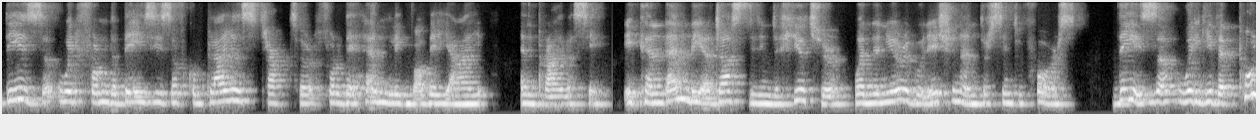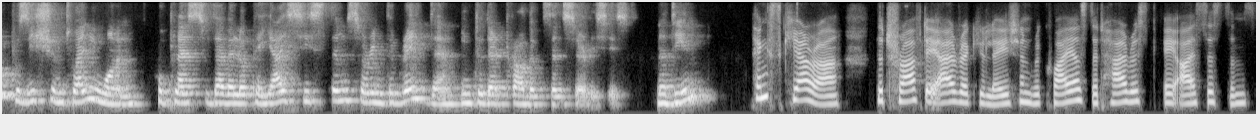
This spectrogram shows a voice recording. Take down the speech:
These will form the basis of compliance structure for the handling of AI and privacy. It can then be adjusted in the future when the new regulation enters into force. This will give a pole position to anyone who plans to develop AI systems or integrate them into their products and services. Nadine? Thanks, Chiara. The draft AI regulation requires that high risk AI systems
